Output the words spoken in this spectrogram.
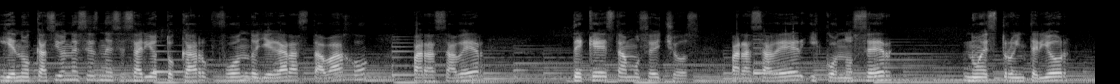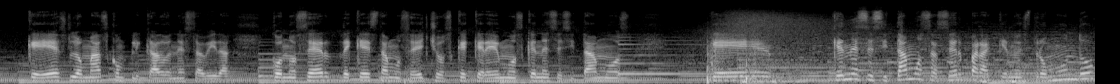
Y en ocasiones es necesario tocar fondo, llegar hasta abajo para saber de qué estamos hechos, para saber y conocer nuestro interior, que es lo más complicado en esta vida. Conocer de qué estamos hechos, qué queremos, qué necesitamos, qué, qué necesitamos hacer para que nuestro mundo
